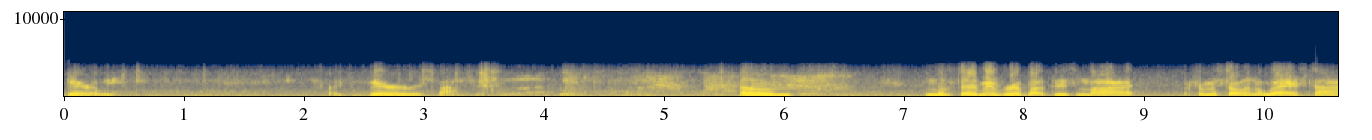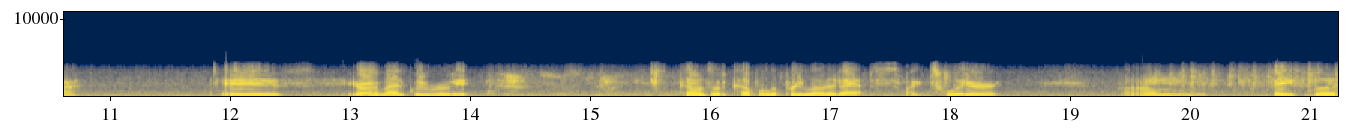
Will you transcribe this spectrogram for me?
Barely. Like very responsive. Um, the most I remember about this mod from installing the last time is you're automatically rooted. Comes with a couple of preloaded apps like Twitter, um, Facebook,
